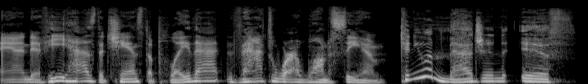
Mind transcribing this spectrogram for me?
And if he has the chance to play that, that's where I want to see him. Can you imagine if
